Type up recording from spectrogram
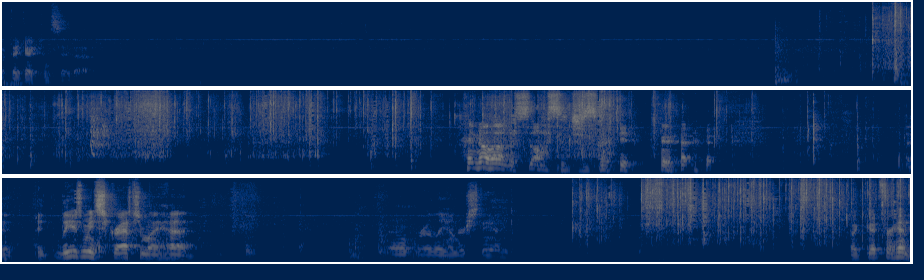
I think I can say that. I know how the sausage is made. it, it leaves me scratching my head. I don't really understand. But good for him.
